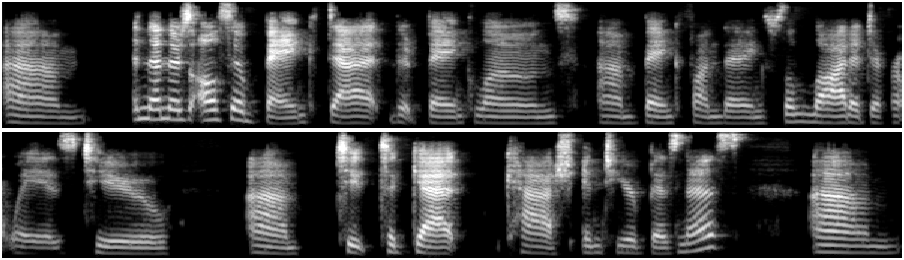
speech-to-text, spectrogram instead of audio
um, and then there's also bank debt bank loans um, bank funding there's a lot of different ways to um, to to get cash into your business um,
